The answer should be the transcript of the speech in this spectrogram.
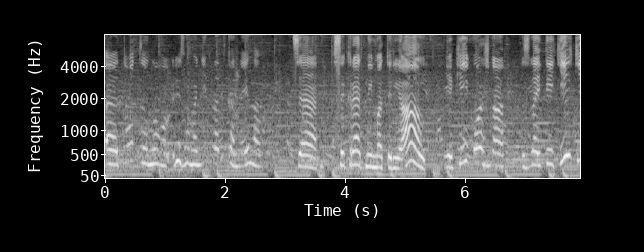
е, тут ну, різноманітна тканина. Це секретний матеріал, який можна знайти тільки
